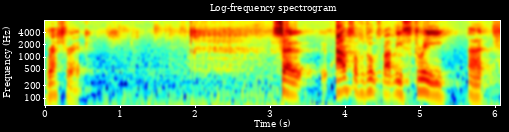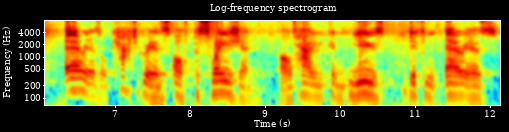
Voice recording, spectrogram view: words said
rhetoric. So, Aristotle talks about these three uh, areas or categories of persuasion, of how you can use different areas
